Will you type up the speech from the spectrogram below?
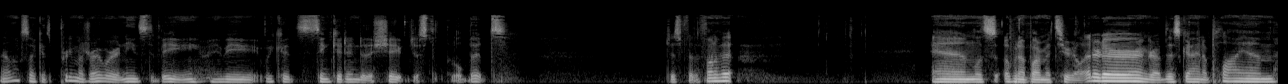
That looks like it's pretty much right where it needs to be. Maybe we could sink it into the shape just a little bit, just for the fun of it. And let's open up our material editor and grab this guy and apply him.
